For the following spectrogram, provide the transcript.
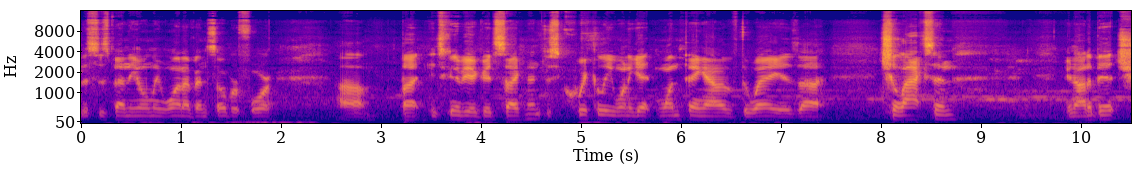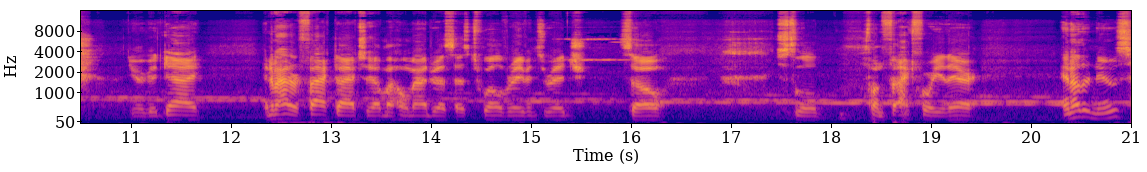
This has been the only one I've been sober for. Um, but it's going to be a good segment. Just quickly want to get one thing out of the way is uh, chillaxing. You're not a bitch. You're a good guy. And a matter of fact, I actually have my home address as 12 Ravens Ridge. So, just a little fun fact for you there. In other news,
